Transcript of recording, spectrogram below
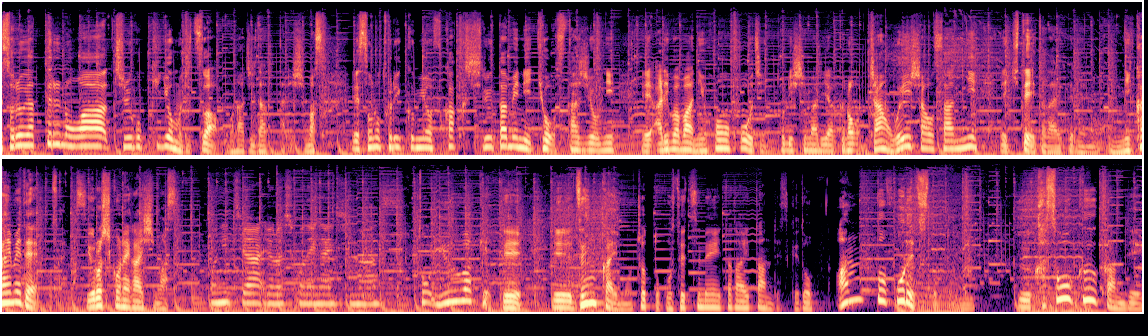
それをやってるのは中国企業も実は同じだったりします。その取り組みを深く知るために今日スタジオにアリババ日本法人取締役のジャン・ウェイシャオさんに来ていただいているの2回目でございます。よろしくお願いします。こんにちは。よろしくお願いします。というわけで、えー、前回もちょっとご説明いただいたんですけどアントフォレストという仮想空間で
